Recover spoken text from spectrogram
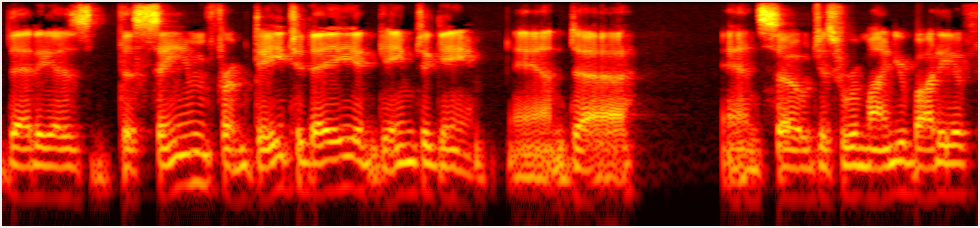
that is the same from day to day and game to game. And uh, and so just remind your body of,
